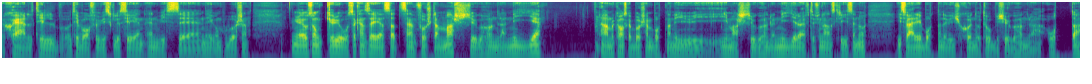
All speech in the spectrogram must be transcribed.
skäl till, till varför vi skulle se en, en viss eh, nedgång på börsen. Eh, och som kuriosa kan sägas att sedan första mars 2009 Amerikanska börsen bottnade ju i, mars 2009 då, efter finanskrisen och i Sverige bottnade vi 27 oktober 2008.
